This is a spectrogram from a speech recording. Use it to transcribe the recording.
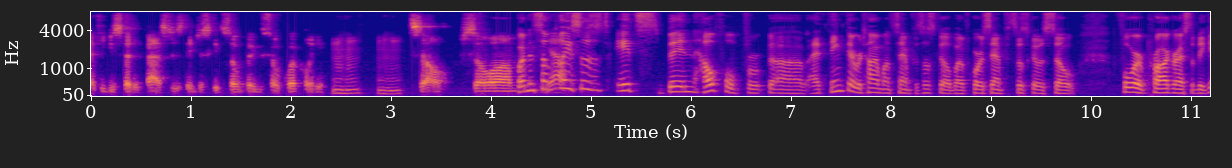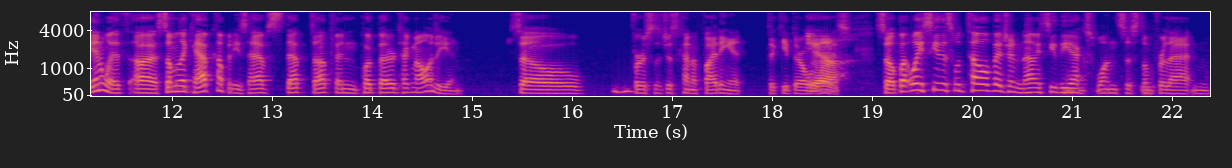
I think you said it best. Is they just get so big so quickly. Mhm, mhm. So so um, But in some yeah. places, it's been helpful for. Uh, I think they were talking about San Francisco, but of course, San Francisco is so forward progress to begin with. Uh, some of the cab companies have stepped up and put better technology in. So versus just kind of fighting it to keep their old Yeah. ways. So, but we see this with television. Now we see the X1 system for that, and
